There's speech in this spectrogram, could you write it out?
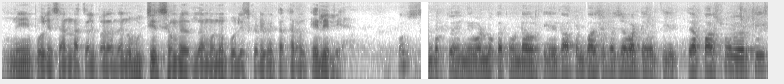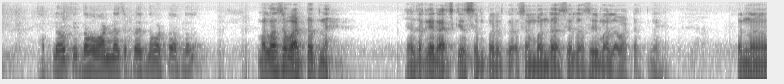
मी पोलिसांना कल्पना देणं उचित समजलं म्हणून पोलीसकडे मी तक्रार केलेली आहे. बघतोय निवडणुका तोंडावरती आहेत. आपण भाजपच्या वाटेवरती आहेत. त्या पार्श्वभूमीवरती आपल्यावरती दबाव आणण्याचा प्रयत्न वाटतो आपल्याला? मला असं वाटत नाही. ह्याचा काही राजकीय संपर्क संबंध असेल असंही मला वाटत नाही. पण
